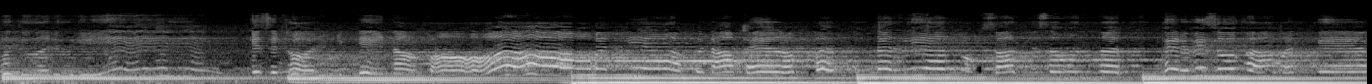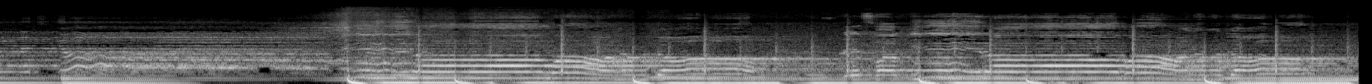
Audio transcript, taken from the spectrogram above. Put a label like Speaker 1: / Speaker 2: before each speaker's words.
Speaker 1: खुद किस ठौर टिके ना पा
